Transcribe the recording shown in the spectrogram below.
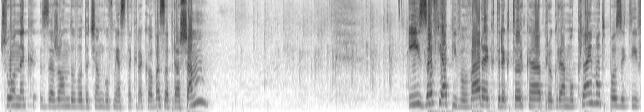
członek zarządu wodociągów miasta Krakowa. Zapraszam. I Zofia Piwowarek, dyrektorka programu Climate Positive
